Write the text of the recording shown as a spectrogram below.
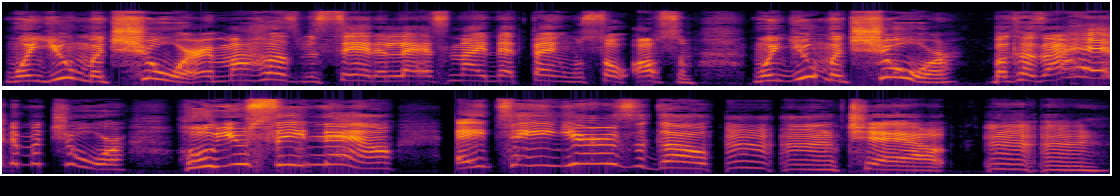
When you mature, and my husband said it last night, that thing was so awesome. When you mature, because I had to mature, who you see now, 18 years ago, mm-mm, child, mm-mm.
